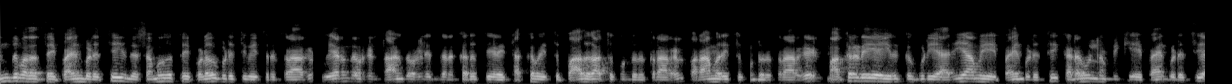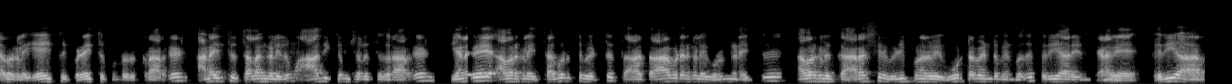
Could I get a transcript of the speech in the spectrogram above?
இந்து மதத்தை பயன்படுத்தி இந்த சமூகத்தை பிளவுபடுத்தி வைத்திருக்கிறார்கள். உயர்ந்தவர்கள் தாழ்ந்தவர்கள் என்கிற கருத்தியலை தக்க வைத்து பாதுகாத்துக் கொண்டிருக்கிறார்கள் பராமரித்துக் கொண்டிருக்கிறார்கள். மக்களிடையே இருக்கக்கூடிய அறியாமையை பயன்படுத்தி கடவுள் நம்பிக்கையை பயன்படுத்தி அவர்களை ஏய்த்து வைத்துக் கொண்டிருக்கிறார்கள். அனைத்து தளங்களிலும் ஆதிக்கம் செலுத்துகிறார்கள். எனவே அவர்களை தவிர்த்து விட்டு திராவிடர்களை ஒருங்கிணைத்து அவர்களுக்கு அரசியல் விழிப்புணர்வை ஊட்ட வேண்டும் என்பது பெரியாரின் எனவே பெரியார்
